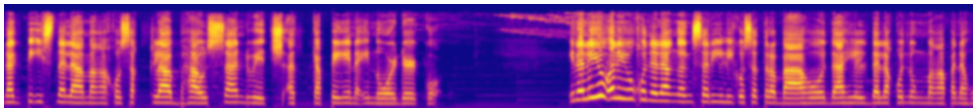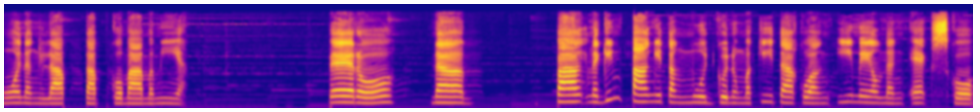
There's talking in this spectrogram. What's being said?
nagtiis na lamang ako sa clubhouse sandwich at kape na in-order ko. Inaliw-aliw ko na lang ang sarili ko sa trabaho dahil dala ko nung mga panahon ng laptop ko, Mama Mia. Pero, nag, pang, naging pangit ang mood ko nung makita ko ang email ng ex ko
